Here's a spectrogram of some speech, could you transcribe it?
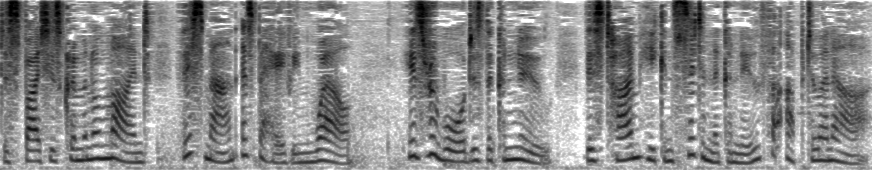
Despite his criminal mind, this man is behaving well. His reward is the canoe. This time he can sit in the canoe for up to an hour.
